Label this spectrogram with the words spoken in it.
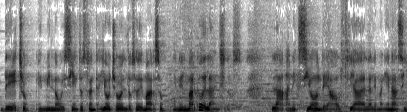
De hecho, en 1938, el 12 de marzo, en el marco del Anschluss, la anexión de Austria a la Alemania nazi,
